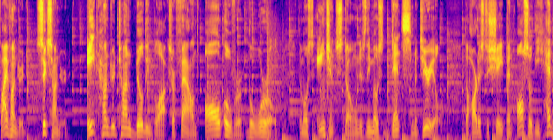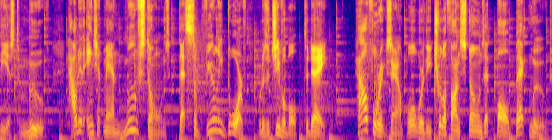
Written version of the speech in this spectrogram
500, 600, 800 ton building blocks are found all over the world. The most ancient stone is the most dense material, the hardest to shape, and also the heaviest to move. How did ancient man move stones that severely dwarf what is achievable today? How, for example, were the trilithon stones at Baalbek moved?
